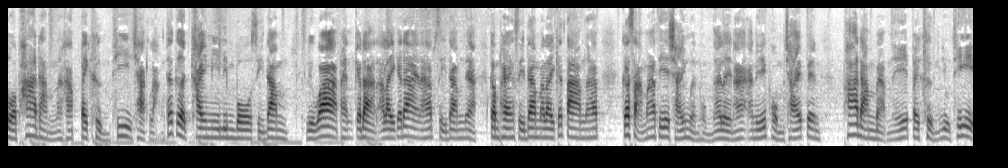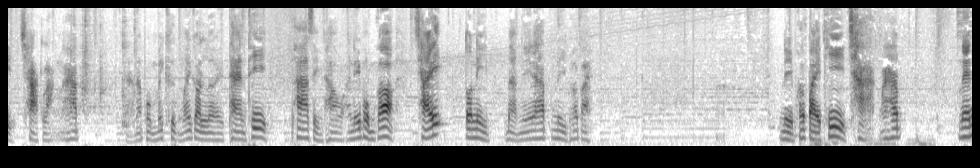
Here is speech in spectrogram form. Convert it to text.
ตัวผ้าดำนะครับ ไปขึงที่ฉากหลัง ถ้าเกิดใครมีริมโบสีดำหรือว่าแผ่นกระดาษอะไรก็ได้นะครับ สีดำเนี่ยกำแพงสีดำอะไรก็ตามนะครับ ก็สามารถที่จะใช้เหมือนผมได้เลยนะ อันนี้ผมใช้เป็นผ้าดำแบบนี้ไปขึงอยู่ที่ฉากหลังนะครับนะผมไปขึงไว้ก่อนเลย แทนที่ผ้าสีเทา อันนี้ผมก็ใช้ตัวหนีบแบบนี้นะครับ หนีบเข้าไป หนีบเข้าไปที่ฉากนะครับ เน้น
